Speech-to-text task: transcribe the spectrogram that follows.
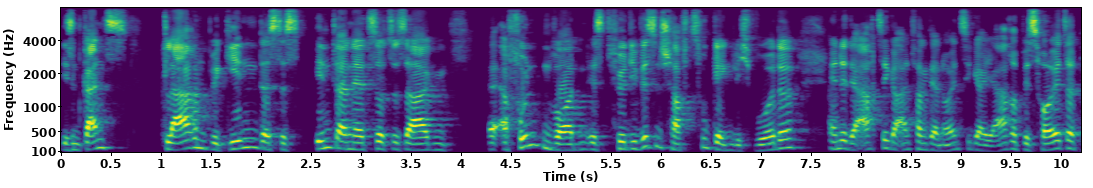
diesem ganz klaren Beginn, dass das Internet sozusagen erfunden worden ist, für die Wissenschaft zugänglich wurde. Ende der 80er, Anfang der 90er Jahre bis heute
